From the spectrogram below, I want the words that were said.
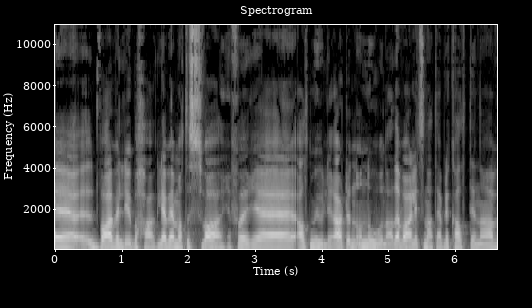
eh, var veldig ubehagelige. Jeg måtte svare for eh, alt mulig rart. Og, og noen av det var litt sånn at jeg ble kalt inn av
